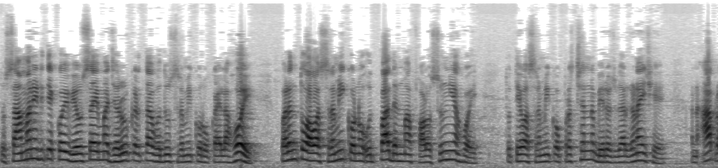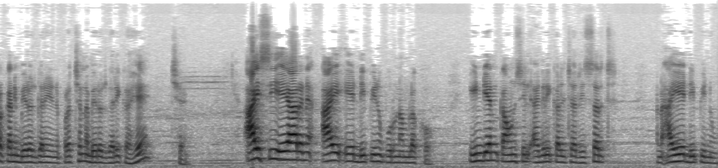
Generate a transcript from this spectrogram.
તો સામાન્ય રીતે કોઈ વ્યવસાયમાં જરૂર કરતાં વધુ શ્રમિકો રોકાયેલા હોય, પરંતુ આવા શ્રમિકોનો ઉત્પાદનમાં ફાળો શૂન્ય હોય, તો તેવા શ્રમિકો પ્રચ્છન્ન બેરોજગાર ગણાય છે અને આ પ્રકારની બેરોજગારીને પ્રચ્છન્ન બેરોજગારી કહે છે. આઈસીએઆર અને આઈએડીપીનું પૂરું નામ લખો. ઇન્ડિયન કાઉન્સિલ એગ્રીકલ્ચર રિસર્ચ અને આઈએડીપીનું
